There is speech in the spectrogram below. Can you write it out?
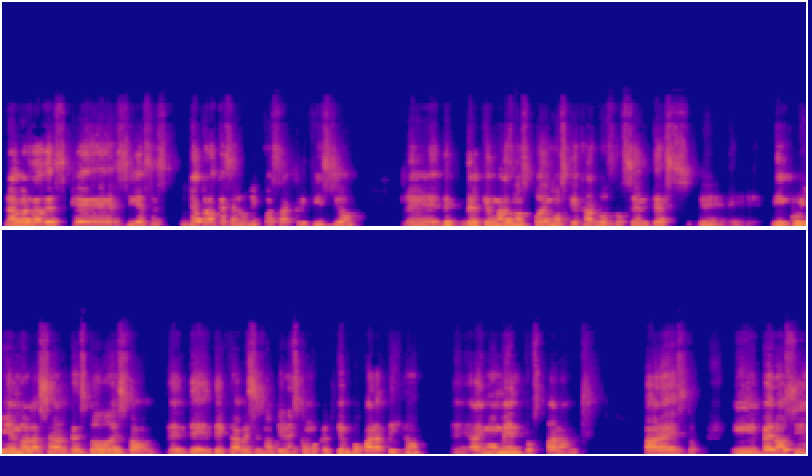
La verdad es que sí, ese es, yo creo que es el único sacrificio eh, del que más nos podemos quejar los docentes, eh, incluyendo las artes, todo esto, de, de, que a veces no tienes como que el tiempo para ti, ¿no? Eh, hay momentos para, para esto. Y, pero sí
